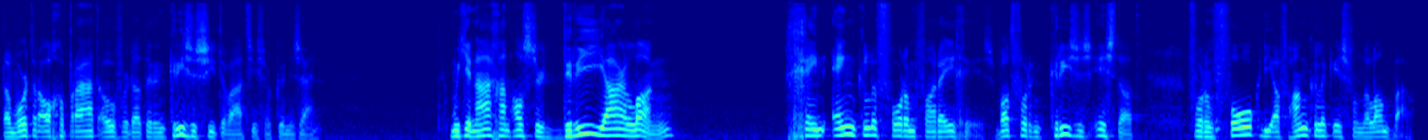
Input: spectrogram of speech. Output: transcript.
dan wordt er al gepraat over dat er een crisissituatie zou kunnen zijn. Moet je nagaan als er drie jaar lang geen enkele vorm van regen is. Wat voor een crisis is dat voor een volk die afhankelijk is van de landbouw.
